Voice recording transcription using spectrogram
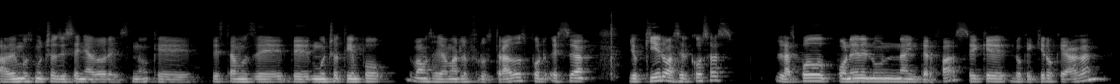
habemos muchos diseñadores, ¿no? Que estamos de, mucho tiempo, vamos a llamarlo frustrados por esa... Yo quiero hacer cosas, las puedo poner en una interfaz, sé que lo que quiero que hagan,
